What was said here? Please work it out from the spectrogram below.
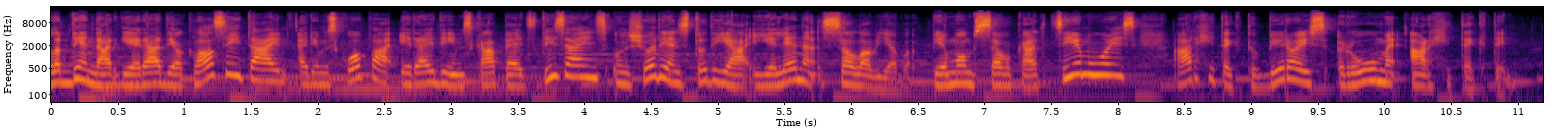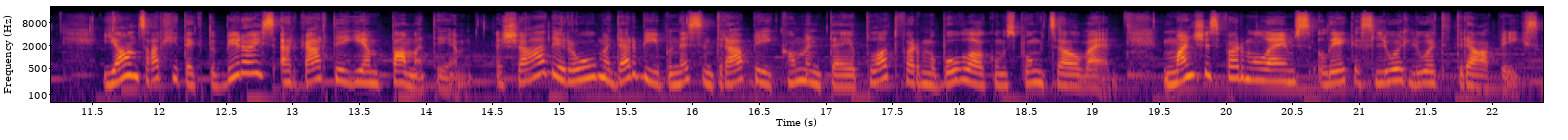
Labdien, darbie radioklausītāji! Ar jums kopā ir raidījums Kāpēc dizains, un šodien studijā Jelena Solovjova. Pie mums savukārt ciemojas arhitektu birojas Rūme Arhitekti. Jauns arhitektu birojs ar kārtīgiem pamatiem. Šādi Rūma darbību nesen trāpīgi komentēja platforma būvlaukums.lv. Man šis formulējums liekas ļoti, ļoti trāpīgs.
